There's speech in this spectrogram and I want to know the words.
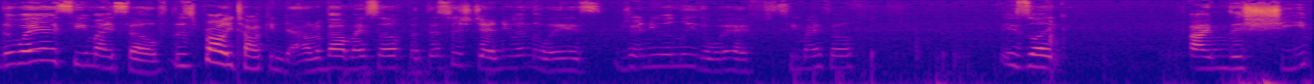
The way I see myself, this is probably talking down about myself, but this is genuine. The way is genuinely the way I see myself is like I'm this sheep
